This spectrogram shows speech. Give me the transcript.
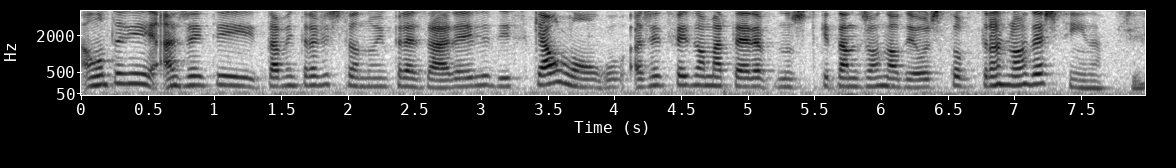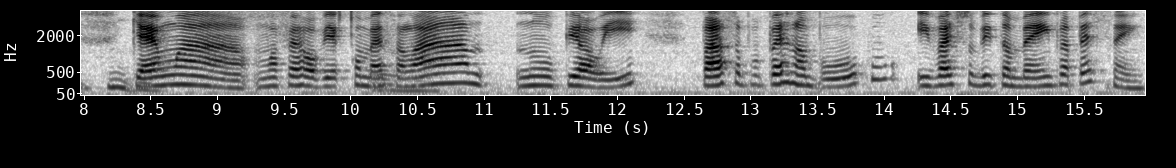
Ontem a gente estava entrevistando um empresário e ele disse que ao longo, a gente fez uma matéria no, que está no jornal de hoje sobre Transnordestina, Sim. que é uma, uma ferrovia que começa uhum. lá no Piauí, passa por Pernambuco e vai subir também para Pecém.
